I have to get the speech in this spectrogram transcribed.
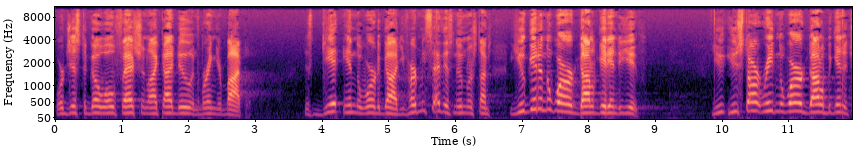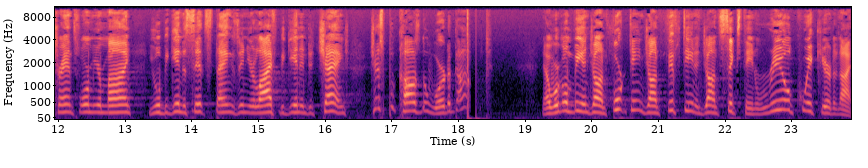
or just to go old fashioned like I do and bring your Bible. Just get in the Word of God. You've heard me say this numerous times. You get in the Word, God will get into you. You, you start reading the Word, God will begin to transform your mind. You will begin to sense things in your life beginning to change just because the Word of God. Now, we're going to be in John 14, John 15, and John 16 real quick here tonight.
